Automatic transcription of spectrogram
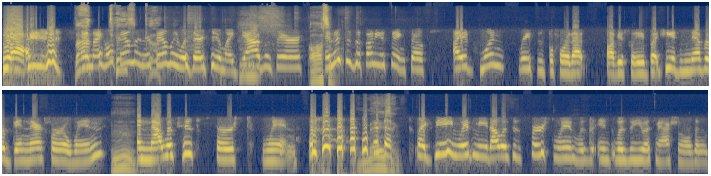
Yeah. And my whole family, their family was there too. My dad was there. Awesome. And this is the funniest thing. So I had won races before that, obviously, but he had never been there for a win. Mm, And that was his first win. amazing. like being with me, that was his first win was in was the US Nationals and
